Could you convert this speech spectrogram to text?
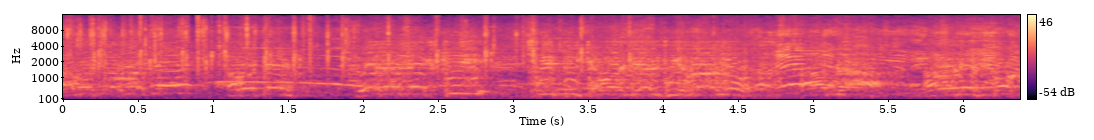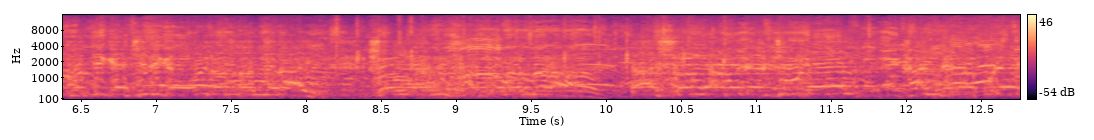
আমাদের আমাদের আমাদের এর একটি শিল্পী সমাজের বিভাগও আমরা আমাদের পক্ষ থেকে সেদিকে অভিনন্দন জানাই সংগ্রামী ছাত্র বন্ধুরা তার সঙ্গে আমাদের যুবদল খান্ডাপুরের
